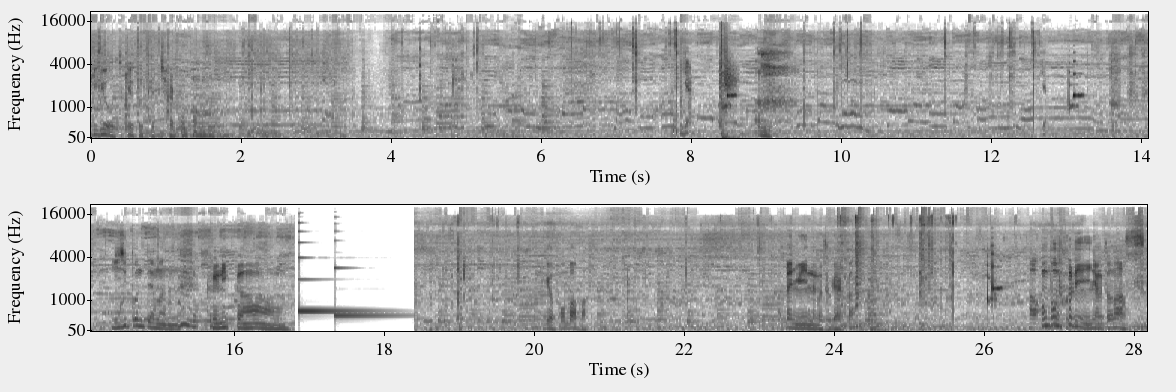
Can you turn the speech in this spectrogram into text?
피규어 어떻게 그렇게 잘 뽑아먹는 야! 20번 때만. 쏙 그니까. 피규어 뽑아봐. 맨 위에 있는 거 두 개 할까? 아 홈폼폴이 인형 또 나왔어.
